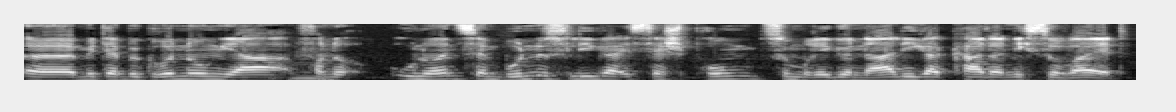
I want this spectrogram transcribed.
äh, mit der Begründung, ja, mhm. von der U19 Bundesliga ist der Sprung zum Regionalligakader nicht so weit.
